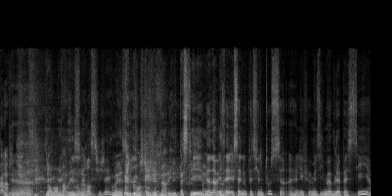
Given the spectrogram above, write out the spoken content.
ah, on va en parler. C'est mon grand sujet. Ouais, c'est le grand sujet de Marie. Les pastilles. non, non, mais ça, nous passionne tous, hein, les fameux immeubles à pastilles.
